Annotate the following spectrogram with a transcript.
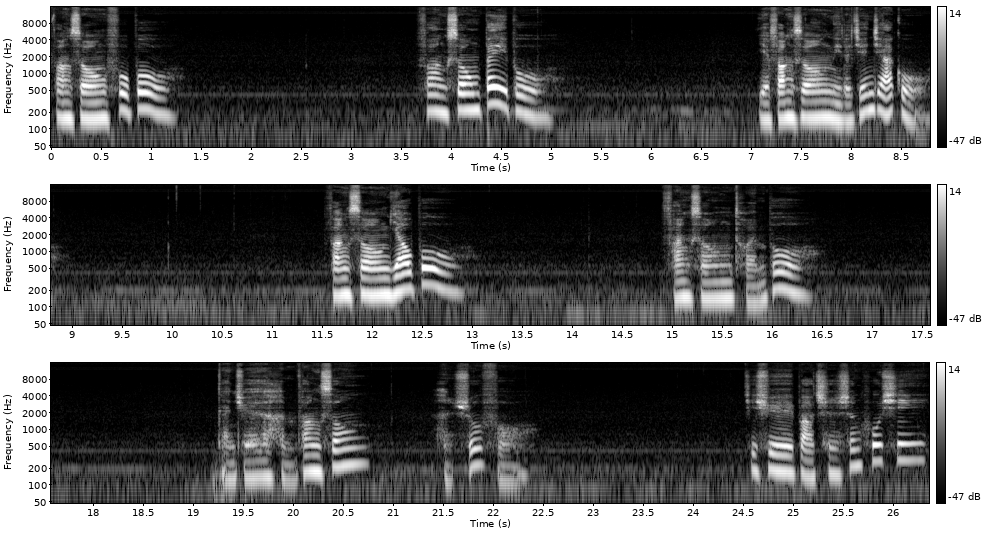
放松腹部，放松背部。也放松你的肩胛骨，放松腰部，放松臀部，感觉很放松，很舒服。继续保持深呼吸，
